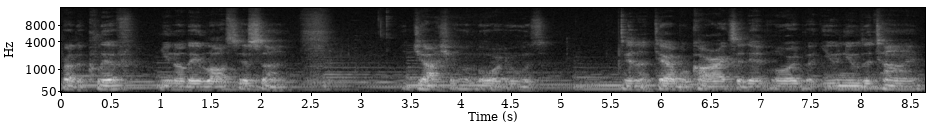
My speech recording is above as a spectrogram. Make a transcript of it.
Brother Cliff. You know, they lost their son, Joshua, Lord, who was in a terrible car accident, Lord, but you knew the time.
